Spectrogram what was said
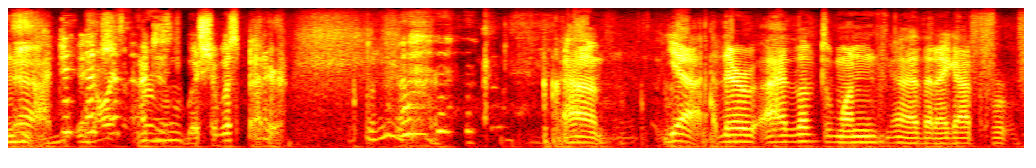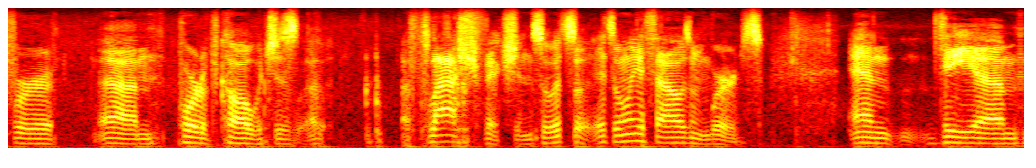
Yeah. I, I just, I just wish it was better. um, yeah, there. I loved one uh, that I got for for um, Port of Call, which is a, a flash fiction. So it's a, it's only a thousand words, and the um,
